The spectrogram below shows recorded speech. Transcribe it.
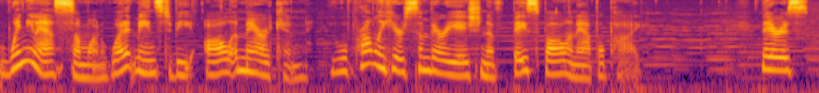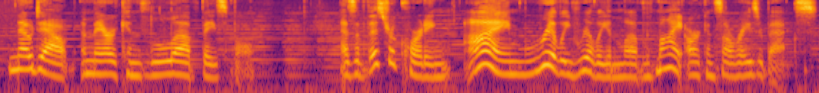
When you ask someone what it means to be all American, you will probably hear some variation of baseball and apple pie. There is no doubt Americans love baseball. As of this recording, I'm really, really in love with my Arkansas Razorbacks,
